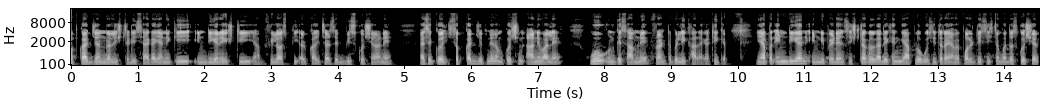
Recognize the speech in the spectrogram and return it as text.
आपका जनरल स्टडीज़ से आएगा, यानी कि इंडियन हिस्ट्री यहाँ फिलोसफी और कल्चर से बीस क्वेश्चन आने हैं। ऐसे सबका जितने क्वेश्चन आने वाले हैं वो उनके सामने फ्रंट पे लिखा रहेगा, ठीक है? यहाँ पर इंडियन इंडिपेंडेंस स्ट्रगल का देखेंगे आप लोग, उसी तरह यहाँ पे पॉलिटिक्स सिस्टम का दस क्वेश्चन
